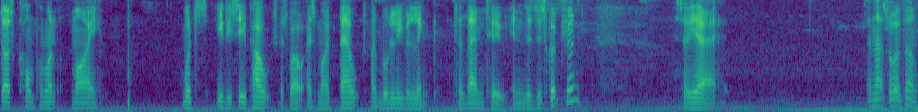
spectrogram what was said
does complement my Woods EDC pouch as well as my belt. I will leave a link to them too in the description. So yeah, and that's all I've done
